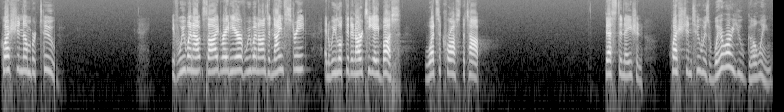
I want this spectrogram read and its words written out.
Question number two. If we went outside right here, if we went on to 9th Street and we looked at an RTA bus, what's across the top? Destination. Question two is where are you going?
